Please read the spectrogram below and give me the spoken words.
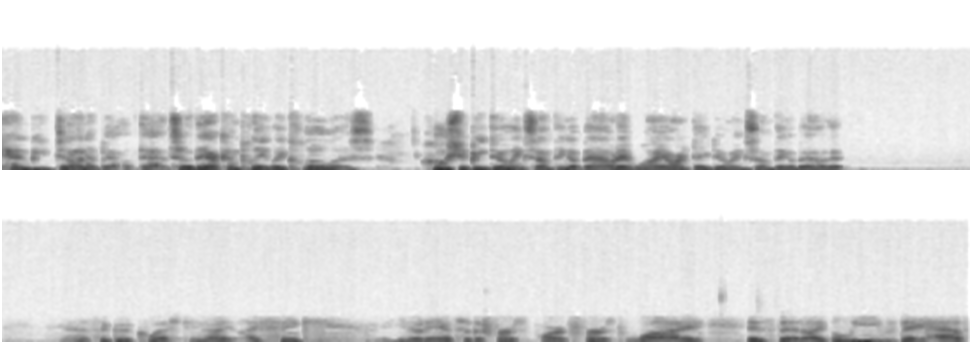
can be done about that? So they're completely clueless who should be doing something about it? Why aren't they doing something about it? Yeah, that's a good question. I, I think, you know, to answer the first part first, why is that I believe they have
